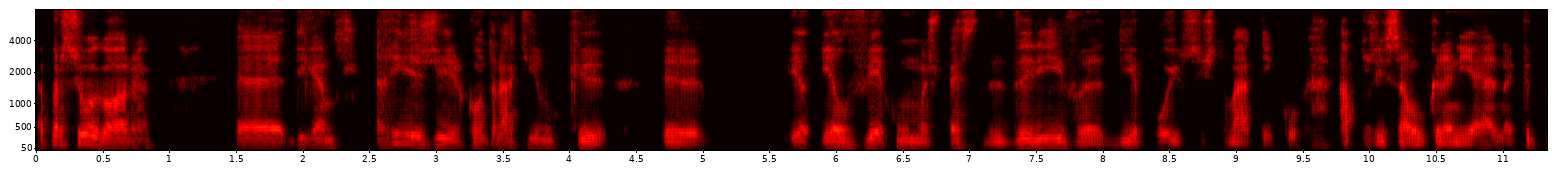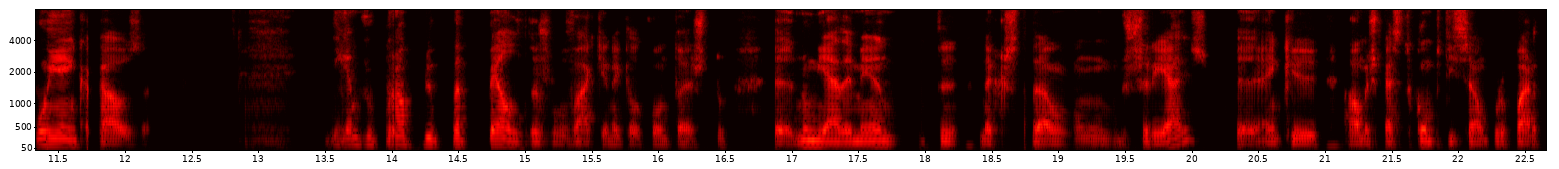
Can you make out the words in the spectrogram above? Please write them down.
apareceu agora, eh, digamos, reagir contra aquilo que eh, ele vê como uma espécie de deriva de apoio sistemático à posição ucraniana que põe em causa digamos, o próprio papel da Eslováquia naquele contexto, eh, nomeadamente na questão dos cereais, em que há uma espécie de competição por parte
